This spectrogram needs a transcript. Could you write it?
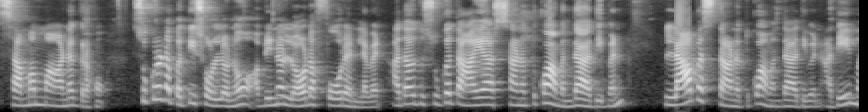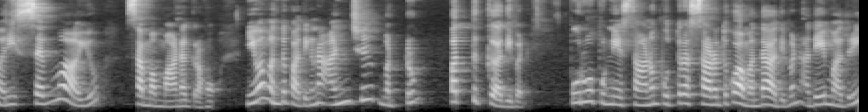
சமமான கிரகம். சுக்கரனை பற்றி சொல்லணும் அப்படின்னா lord of four and eleven அதாவது சுக தாயார் ஸ்தானத்துக்கும் அவன் தான் அதிபன். லாபஸ்தானத்துக்கும் அவன் தான் அதிபன். அதே மாதிரி செவ்வாயும் சமமான கிரகம். இவன் வந்து பார்த்திங்கன்னா அஞ்சு மற்றும் பத்துக்கு அதிபன். பூர்வ புண்ணிய ஸ்தானம் புத்திரஸ்தானத்துக்கும் அவன் தான் அதிபன். அதே மாதிரி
